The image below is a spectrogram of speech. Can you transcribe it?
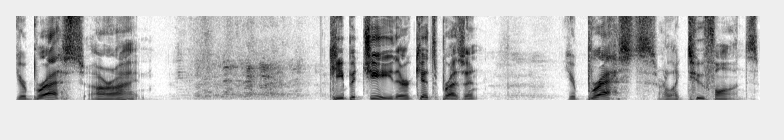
Your breasts, all right. Keep it G, there are kids present. Your breasts are like two fawns.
